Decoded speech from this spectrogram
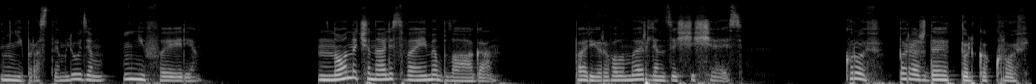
ни простым людям, ни Фейри. Но начинали во имя блага, парировал Мерлин, защищаясь. «Кровь порождает только кровь,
